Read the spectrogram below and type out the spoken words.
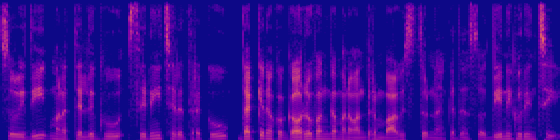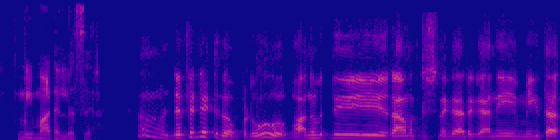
సో ఇది మన తెలుగు సినీ చరిత్రకు దక్కిన ఒక గౌరవంగా మనం అందరం భావిస్తున్నాం కదా. సో దీని గురించి మీ మాటల్లో సార్. డెఫినెట్గా ఇప్పుడు భానుమతి రామకృష్ణ గారు కానీ మిగతా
